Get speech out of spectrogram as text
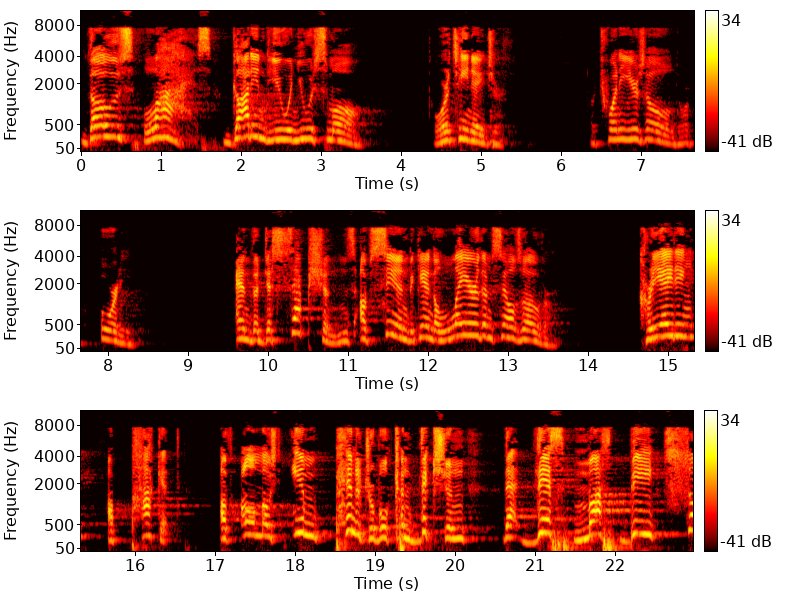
those lies got into you when you were small, or a teenager, or 20 years old, or 40. And the deceptions of sin began to layer themselves over, creating a pocket of almost impenetrable conviction that this must be so.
